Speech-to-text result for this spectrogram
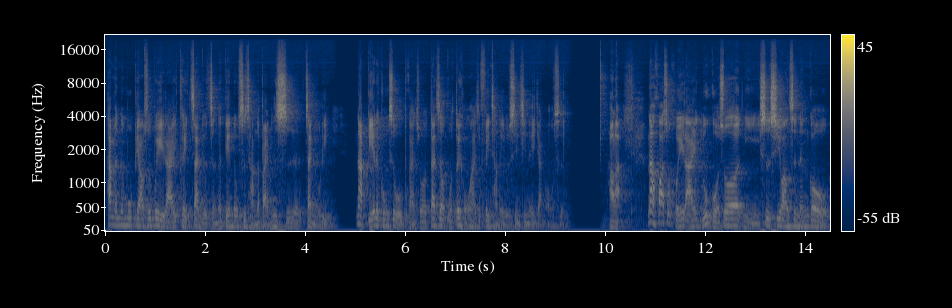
他们的目标是未来可以占有整个电动市场的百分之十的占有率。那别的公司我不敢说，但是我对红海是非常的有信心的一家公司。好了，那话说回来，如果说你是希望是能够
